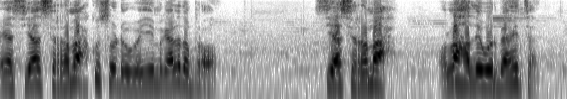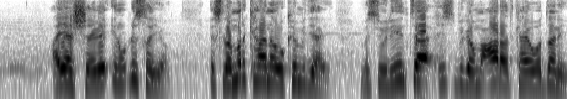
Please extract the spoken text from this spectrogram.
ayaa siyaasi ramaax ku soo dhoweeyey magaalada burco. Siyaasi ramaax oo la hadlay warbaahinta ayaa sheegay inuu dhisayo islamarkaana uu ka mid yahay mas'uuliyiinta xisbiga mucaaradka ee waddani.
